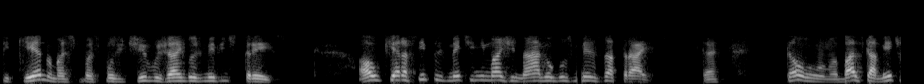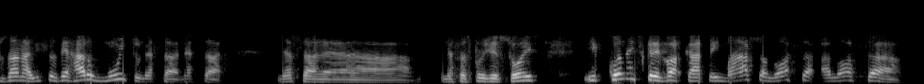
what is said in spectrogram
pequeno, mas, mas positivo já em 2023. Algo que era simplesmente inimaginável alguns meses atrás. Né? Então, basicamente, os analistas erraram muito nessa, nessa, nessa, uh, nessas projeções. E quando a gente escreveu a carta em março, a nossa, a nossa,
